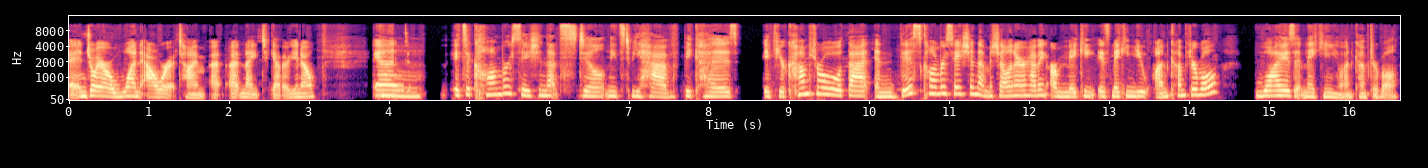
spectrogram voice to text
enjoy our one hour at time at, at night together, you know? And mm it's a conversation that still needs to be have because if you're comfortable with that and this conversation that Michelle and I are having are making is making you uncomfortable, why is it making you uncomfortable?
